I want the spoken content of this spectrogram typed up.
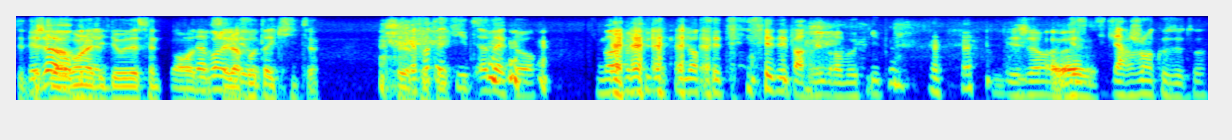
C'était déjà, avant, la vidéo d'SN C'est la faute à Kit. C'est la faute à Kit. Ah d'accord. Je me rappelle plus heure c'était parlé, bravo Kit. Les gens ah, ouais. de l'argent à cause de toi?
